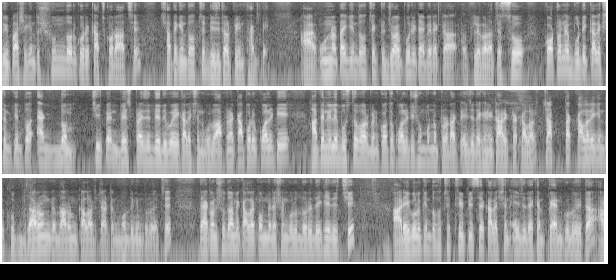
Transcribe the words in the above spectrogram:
দুই পাশে কিন্তু সুন্দর করে কাজ করা আছে। সাথে কিন্তু হচ্ছে ডিজিটাল প্রিন্ট থাকবে। আর উন্নাটাই কিন্তু হচ্ছে একটু জয়পুরি টাইপের একটা ফ্লেভার আছে। সো কটনের বুটিক কালেকশন কিন্তু একদম চিপ অ্যান্ড বেস্ট প্রাইসে দিয়ে দেবো এই কালেকশনগুলো আপনার কাপড়ের কোয়ালিটি হাতে নিলে বুঝতে পারবেন কত কোয়ালিটি সম্পন্ন প্রোডাক্ট এই যে দেখেন, এটা আরেকটা কালার চারটা কালারে কিন্তু খুব দারুণ দারুণ কালার চার্টের মধ্যে কিন্তু রয়েছে। তো এখন শুধু আমি কালার কম্বিনেশনগুলো ধরে দেখিয়ে দিচ্ছি। আর এগুলো কিন্তু হচ্ছে থ্রি পিসের কালেকশন এই যে দেখেন প্যান্টগুলো এটা, আর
